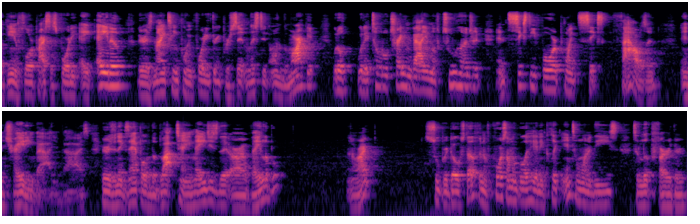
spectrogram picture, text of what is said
Again, floor price is 48 ADA. There is 19.43% listed on the market with a, with a total trading volume of 264.6 thousand in trading value, guys. Here's an example of the blockchain mages that are available. All right super dope stuff. And of course, I'm gonna go ahead and click into one of these to look further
